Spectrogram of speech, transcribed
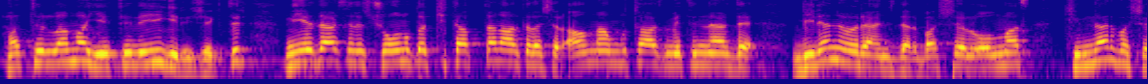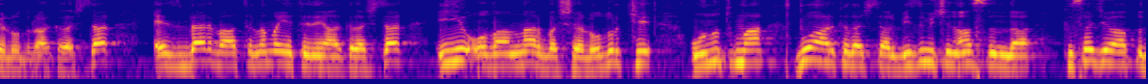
hatırlama yeteneği girecektir. Niye derseniz çoğunlukla kitaptan arkadaşlar alınan bu tarz metinlerde bilen öğrenciler başarılı olmaz. Kimler başarılı olur arkadaşlar? Ezber ve hatırlama yeteneği arkadaşlar iyi olanlar başarılı olur ki unutma bu arkadaşlar bizim için aslında kısa cevaplı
